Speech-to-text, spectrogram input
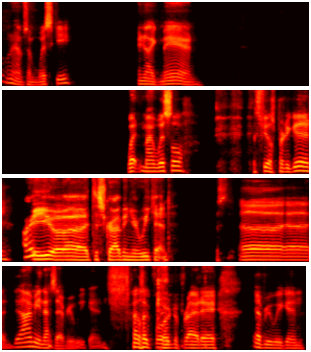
I'm gonna have some whiskey. And you're like, man, wetting my whistle. This feels pretty good. Are you uh, describing your weekend? Uh, I mean that's every weekend. I look forward to Friday every weekend.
